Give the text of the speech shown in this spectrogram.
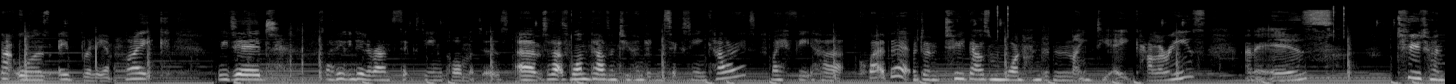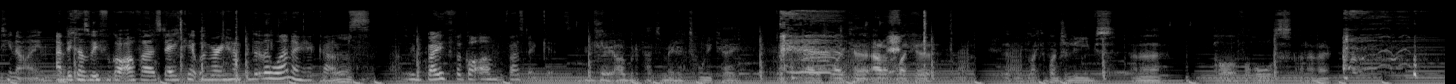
That was a brilliant hike. We did. I think we did around 16 kilometers. Um, so that's 1,216 calories. My feet hurt quite a bit. I've done 2,198 calories, and it is 229. And mm. because we forgot our first aid kit, we're very happy that there were no hiccups. We both forgot our first aid kits. I would have had to make a tourniquet out of like a out of like a like a bunch of leaves and a part of a horse. I don't know.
